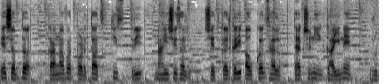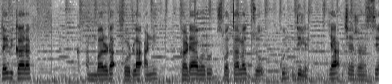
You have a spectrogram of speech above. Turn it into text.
हे शब्द कानावर पडताच ती स्त्री नाहीशी झाली. शेतकरी अवकक झाला. त्या क्षणी गायीने हृदयविकारात अंबारडा फोडला आणि कड्यावरून स्वतःला जोखून दिले. याचे रहस्य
